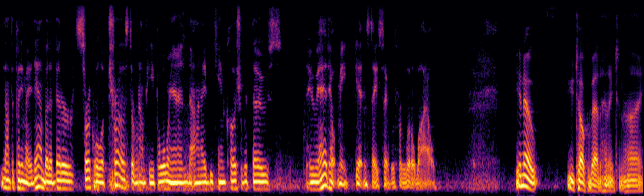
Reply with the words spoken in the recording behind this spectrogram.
not to put anybody down, but a better circle of trust around people, and I became closer with those who had helped me get and stay sober for a little while. You know, you talk about Huntington High,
